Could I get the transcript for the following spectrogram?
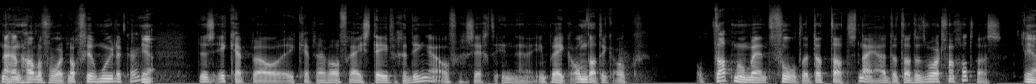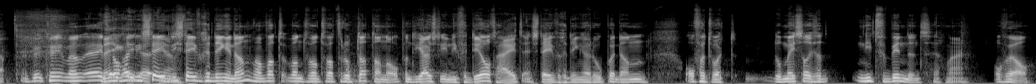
naar een half woord nog veel moeilijker. Ja. Dus ik heb, wel, ik heb daar wel vrij stevige dingen over gezegd in, in preken, omdat ik ook op dat moment voelde dat dat, nou ja, dat, dat het woord van God was. Ja. Kun je even nee, nog die, stevige, die stevige dingen dan? Want wat, want, want wat roept dat dan op? Want juist in die verdeeldheid en stevige dingen roepen, dan of het wordt, door meestal is dat niet verbindend, zeg maar. Of wel?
